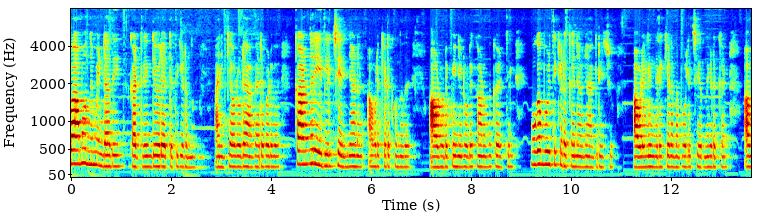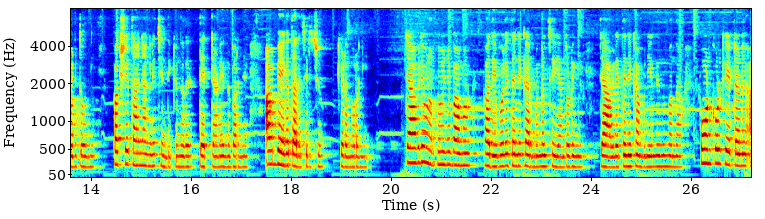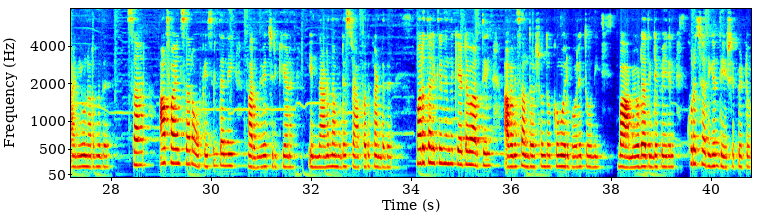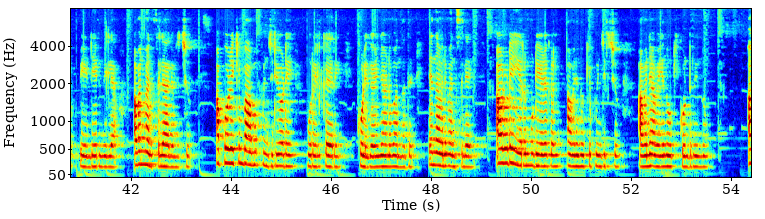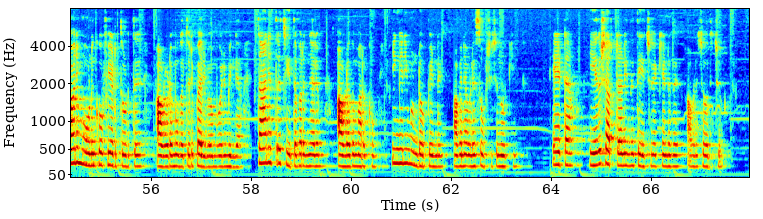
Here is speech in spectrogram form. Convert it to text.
ബാമ ഒന്നും മിണ്ടാതെ കട്ടിലിന്റെ ഒരറ്റത്ത് കിടന്നു. അനിക്ക് അവളുടെ ആകാരപടിവ് കാണുന്ന രീതിയിൽ ചെരിഞ്ഞാണ് അവൾ കിടക്കുന്നത്. അവളുടെ പിന്നിലൂടെ കാണുന്ന കഴുത്തിൽ മുഖം പൊഴുത്തി കിടക്കാൻ അവൻ ആഗ്രഹിച്ചു. അവളിൽ ഇന്നലെ കിടന്ന പോലെ ചേർന്ന് കിടക്കാൻ അവന് തോന്നി. പക്ഷേ താൻ അങ്ങനെ ചിന്തിക്കുന്നത് തെറ്റാണ് എന്ന് പറഞ്ഞ് അവൻ വേഗം തലച്ചിരിച്ചു കിടന്നുറങ്ങി. രാവിലെ ഉണർന്നു കഴിഞ്ഞ ബാമ പതിവ് പോലെ തന്നെ കർമ്മങ്ങൾ ചെയ്യാൻ തുടങ്ങി. രാവിലെ തന്നെ കമ്പനിയിൽ നിന്നും വന്ന ഫോൺ കോൾ കേട്ടാണ് അനി ഉണർന്നത്. സാർ ആ ഫയൽ സാർ ഓഫീസിൽ തന്നെ മറന്നു വെച്ചിരിക്കുകയാണ് ഇന്നാണ് നമ്മുടെ സ്റ്റാഫ് അത് കണ്ടത്. മറുതലക്കിൽ നിന്ന് കേട്ട വാർത്തയിൽ അവന് സന്തോഷവും ദുഃഖവും ഒരുപോലെ തോന്നി. ബാമയോട് അതിന്റെ പേരിൽ കുറച്ചധികം ദേഷ്യപ്പെട്ടു. വേണ്ടിയിരുന്നില്ല. അവൻ മനസ്സിലാലോചിച്ചു അപ്പോഴേക്കും ബാമ പുഞ്ചിരിയോടെ മുറിയിൽ കയറി കുളി കഴിഞ്ഞാണ് വന്നത് എന്നവന് മനസ്സിലായി. അവളുടെ ഈറൻ മുടിയിഴകൾ അവനെ നോക്കി പുഞ്ചിരിച്ചു. അവനെ അവയെ നോക്കിക്കൊണ്ടു നിന്നു. അവന് മോർണിംഗ് കോഫി എടുത്തു കൊടുത്ത് അവളുടെ മുഖത്തൊരു പരിഭവം പോലുമില്ല. താൻ എത്ര ചീത്ത പറഞ്ഞാലും അവളത് മറക്കും. ഇങ്ങനെയുമുണ്ടോ പെണ്ണ്? അവൻ അവളെ സൂക്ഷിച്ചു നോക്കി. ഏട്ടാ ഏത് ഷർട്ടാണ് ഇന്ന് തേച്ചു വെക്കേണ്ടത്? അവൾ ചോദിച്ചു.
